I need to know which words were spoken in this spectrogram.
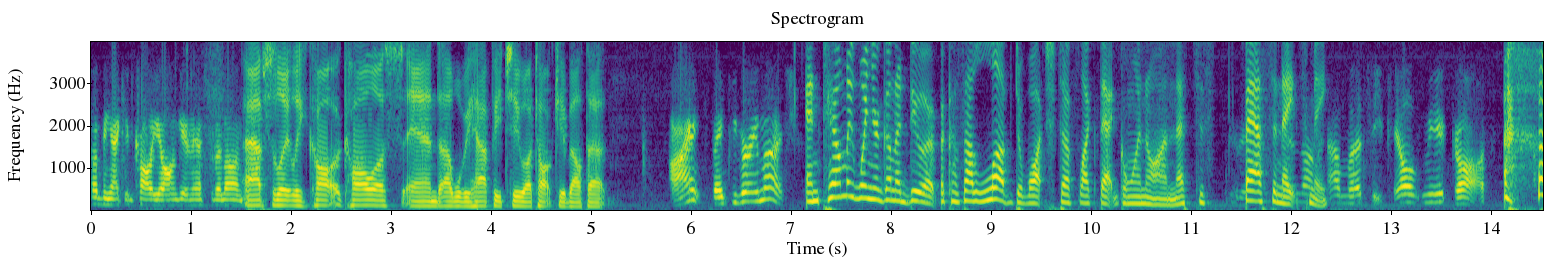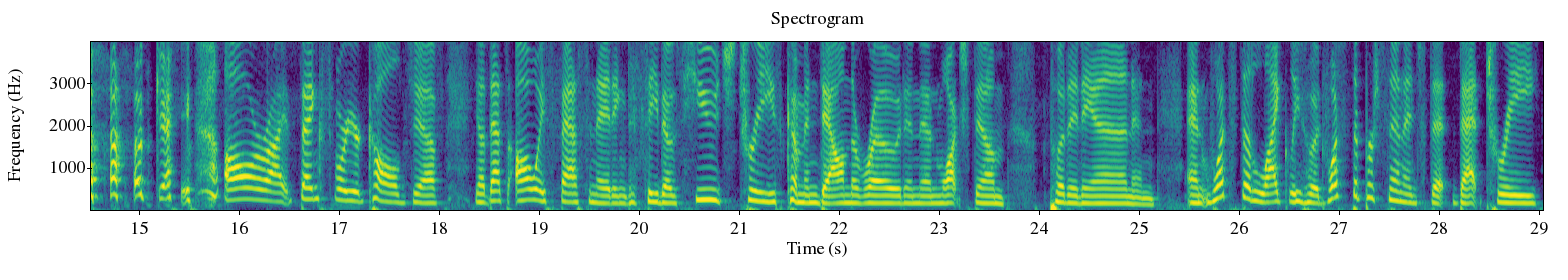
something I can call you on, and get an estimate on? Absolutely, call call us, and uh, we'll be happy to uh, talk to you about that. all right, thank you very much. And tell me when you're going to do it because I love to watch stuff like that going on. That just fascinates me. How much he tells me it costs. Okay. All right. Thanks for your call, Jeff. Yeah, that's always fascinating to see those huge trees coming down the road and then watch them put it in and and what's the likelihood? What's the percentage that that tree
